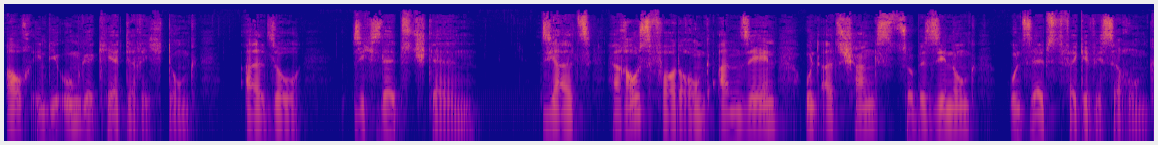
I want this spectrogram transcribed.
auch in die umgekehrte Richtung, also sich selbst stellen, sie als Herausforderung ansehen und als Chance zur Besinnung und Selbstvergewisserung.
